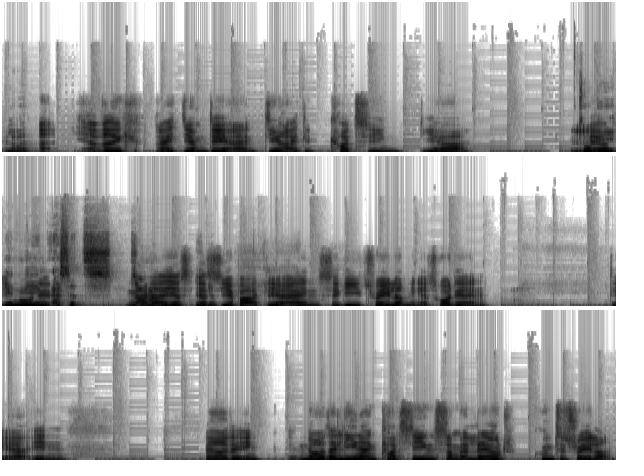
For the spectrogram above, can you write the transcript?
eller hvad? Jeg ved ikke rigtigt, om det er en direkte cutscene, de har Jeg tror, det lavet er i in-game assets. Nej, nej, jeg, jeg Ja. siger bare, at det er en CGI-trailer, men jeg tror, det er en... Det er en... Hvad hedder det? En, noget, der ligner en cutscene, som er lavet kun til traileren.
